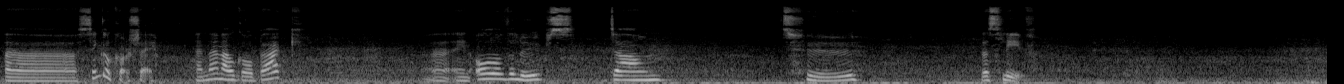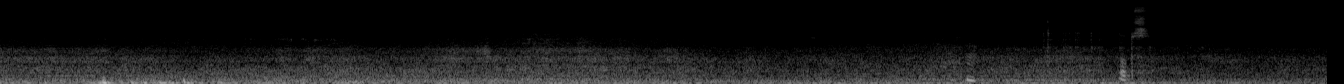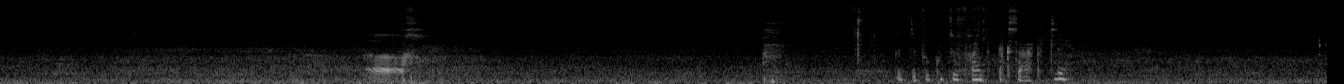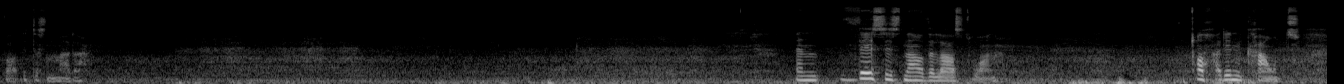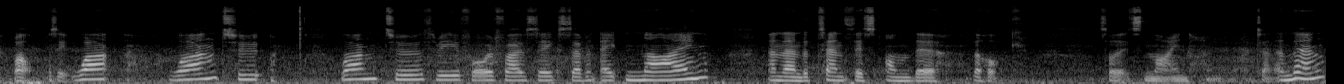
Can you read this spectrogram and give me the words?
a single crochet and then I'll go back uh, in all of the loops down to the sleeve hmm. Oops. Uh, bit difficult to find exactly. Well, it doesn't matter. And this is now the last one. Oh, I didn't count. Well, let's see, one, one, two, one, two, three, four, five, six, seven, eight, nine. And then the 10th is on the, the hook. So it's nine and 10. And then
